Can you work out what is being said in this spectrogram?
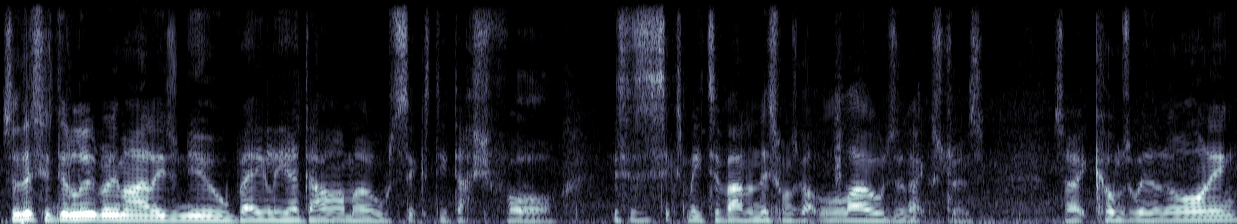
So this is delivery mileage new Bailey Adamo 60-4. This is a six metre van and this one's got loads of extras. So it comes with an awning,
